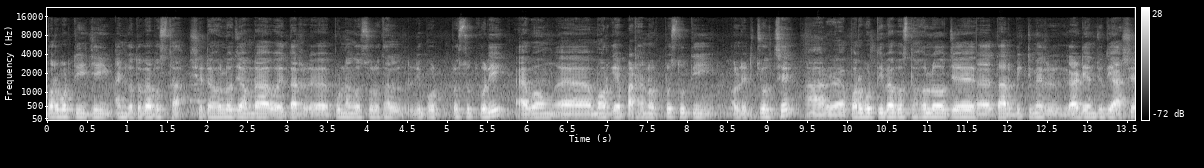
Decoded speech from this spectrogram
পরবর্তী যেই আইনগত ব্যবস্থা সেটা হলো যে আমরা ওই তার পূর্ণাঙ্গ সুরথাল রিপোর্ট প্রস্তুত করি এবং মর্গে পাঠানোর প্রস্তুতি অলরেডি চলছে। আর পরবর্তী ব্যবস্থা হলো যে তার ভিকটিমের গার্ডিয়ান যদি আসে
